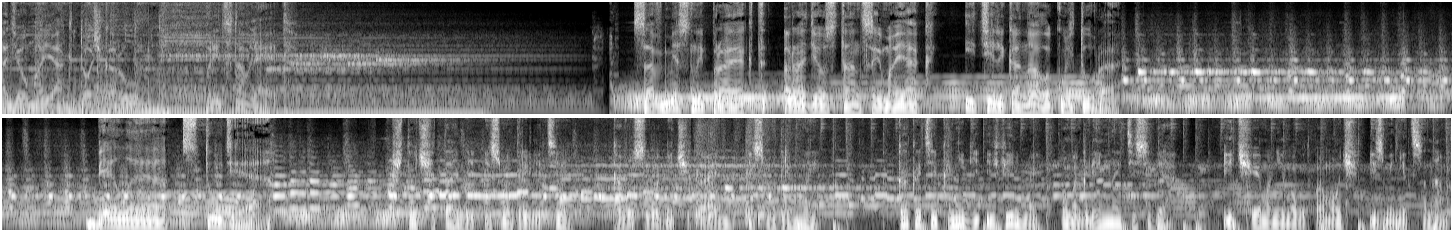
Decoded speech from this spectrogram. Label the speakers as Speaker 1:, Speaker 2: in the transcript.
Speaker 1: Радиомаяк.ру представляет совместный проект радиостанции Маяк и телеканала Культура. Белая студия.
Speaker 2: Что читали и смотрели те, кого сегодня читаем и смотрим мы. Как эти книги и фильмы помогли им найти себя и чем они могут помочь измениться нам.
